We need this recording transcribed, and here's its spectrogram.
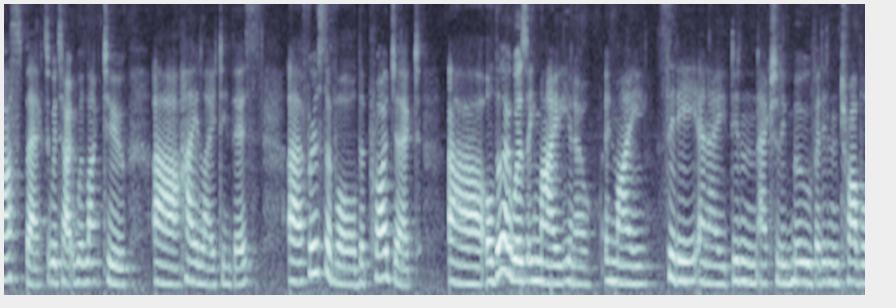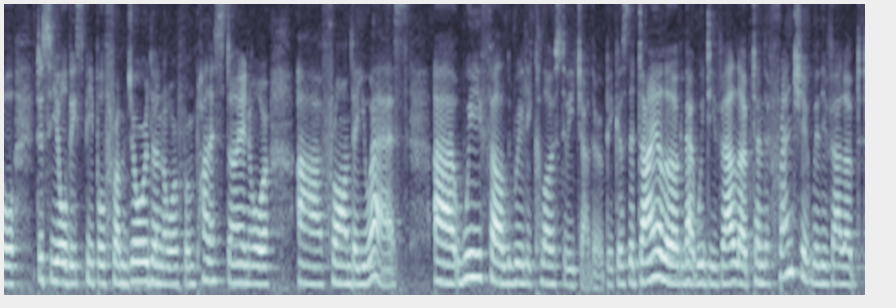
aspects which I would like to uh, highlight in this. Uh, first of all, the project, uh, although I was in my, you know, in my city and I didn't actually move, I didn't travel to see all these people from Jordan or from Palestine or uh, from the US, uh, we felt really close to each other because the dialogue that we developed and the friendship we developed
